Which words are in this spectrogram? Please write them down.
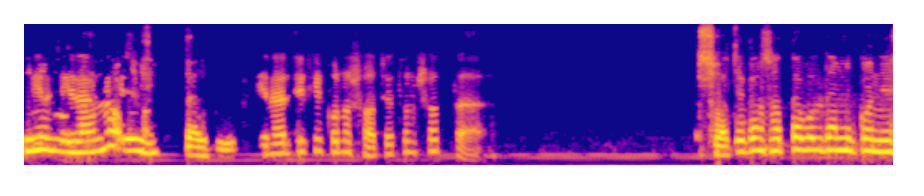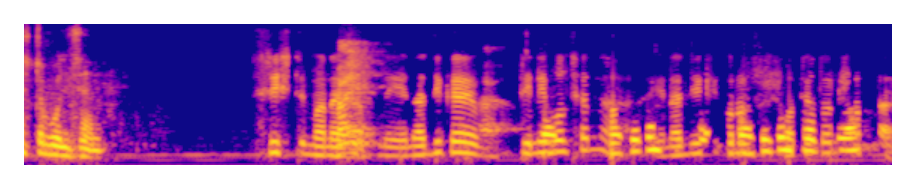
তিনি বললাম না ওই আর কি। এনার্জি কি কোনো সচেতন সত্তা? সচেতন সত্তা বলতে আমি কোন জিনিসটা বলছেন? সৃষ্টি মানে আপনি এনার্জিকে তিনি বলছেন না এনার্জি কি কোনো সচেতন সত্তা- সত্তা?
